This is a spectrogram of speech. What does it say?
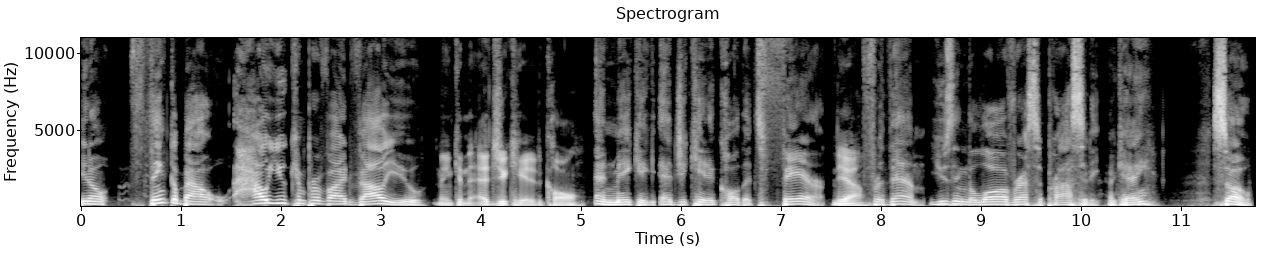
You know, think about how you can provide value Make an educated call. and make an educated call that's fair Yeah. for them using the law of reciprocity. Okay, so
